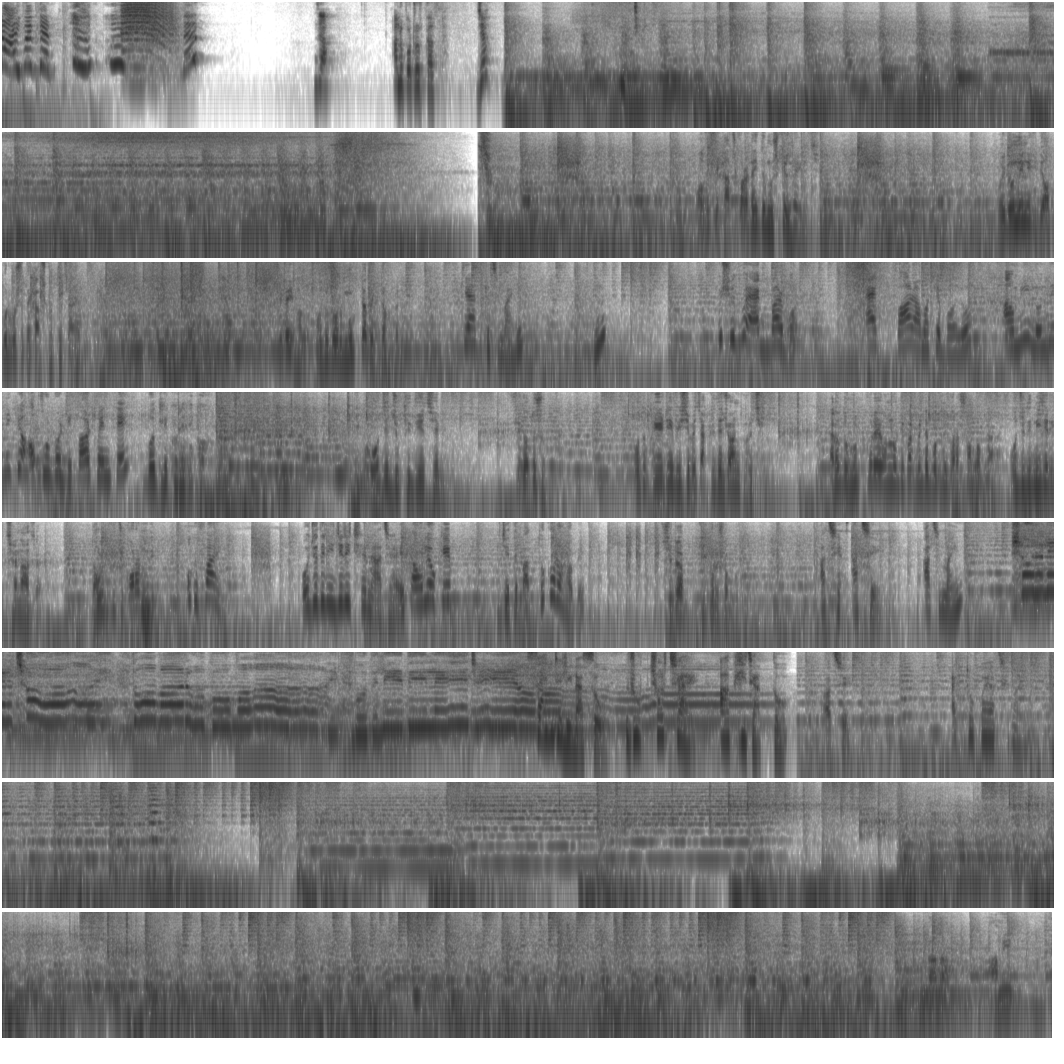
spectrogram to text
ফাইভ দেন। যা, আলু পটল কাট। যা। অফিসে কাজ করাটাই তো মুশকিল হয়ে গেছে। ওই নন্দিনী যদি অপূর্বর সাথে কাজ করতে চায় সেটাই ভালো। অন্তত ওর মুখটা দেখতে হবে না। কে আটকেছে মাহিন হুম? তুমি শুধু একবার বলো। একবার আমাকে বলো আমি নন্দিনীকে অপূর্ব ডিপার্টমেন্টে বদলি করে দেব। কিন্তু ও যে যুক্তি দিয়েছে সেটাও তো সত্যি। ও তো ক্রিয়েটিভ হিসেবে চাকরিতে জয়েন করেছিল। এখন তো হুট করে অন্য ডিপার্টমেন্টে বদলি করা সম্ভব না। ও যদি নিজের ইচ্ছায় না যায় তাহলে তো কিছু করার নেই। ওকে ফাইন ও যদি নিজের ইচ্ছে না যায় তাহলে ওকে যেতে বাধ্য করা হবে। সেটা কি করে সম্ভব? আছে আছে। আছে মাহিন। স্মরণের ছয় তোমার উপমায় বদলে দিলে যে। স্যান্ডেলিনা সো রূপচর্চায় আভিজাত্য। আছে। একটা উপায় আছে মাহিন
